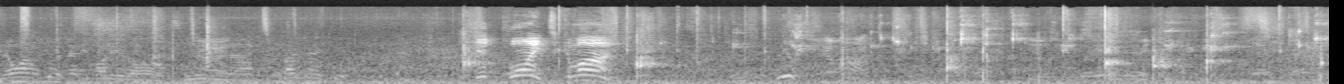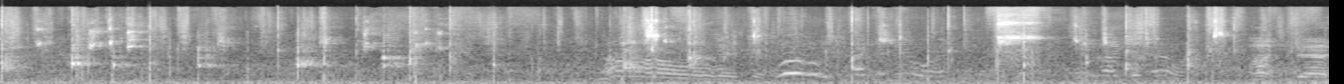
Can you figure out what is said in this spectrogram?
Don't want to give us any money at all. Me now. Get points. Come on. Oh, wait, wait. Woo! I can do one. I'm not getting that one. Ah, too bad.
